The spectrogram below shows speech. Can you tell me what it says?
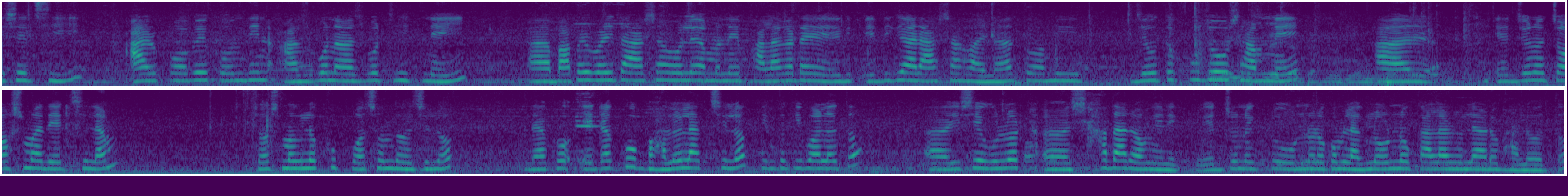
এসেছি, আর কবে কোন দিন আসব না আসব ঠিক নেই। বাপের বাড়িতে আসা হলে মানে ফালাকাটায় এ- এদিকে আর আসা হয় না, তো আমি যেহেতু পুজো সামনে, আর এর জন্য চশমা দেখছিলাম। চশমাগুলো খুব পছন্দ হয়েছিল। দেখো, এটা খুব ভালো লাগছিল, কিন্তু কি বলতো সেগুলো সাদা রঙের একটু। এর জন্য একটু অন্যরকম লাগল, অন্য কালার হলে আরও ভালো হতো।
